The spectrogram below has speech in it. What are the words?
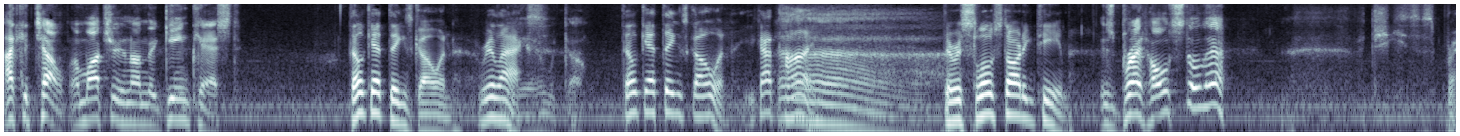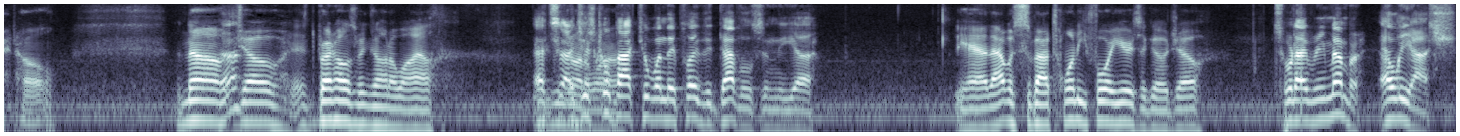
I could tell. I'm watching it on the GameCast. They'll get things going. Relax. Here we go. They'll get things going. You got time. Uh, They're a slow starting team. is Brett Hull still there? Jesus, Brett Hull. No, Huh? Joe. Brett Hull's been gone a while. That's. I just go back to when they played the Devils in the. Uh, Yeah, that was about 24 years ago, Joe. That's what I remember. Elias.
